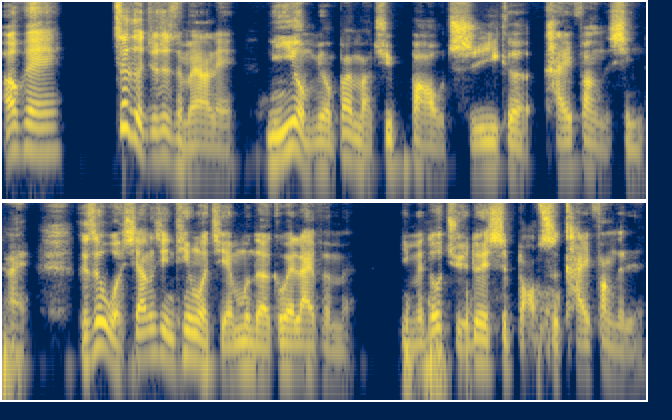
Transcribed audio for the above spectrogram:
OK，这个就是怎么样嘞？你有没有办法去保持一个开放的心态？可是我相信听我节目的各位赖粉们，你们都绝对是保持开放的人，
